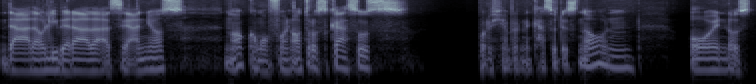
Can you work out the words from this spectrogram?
dada o liberada hace años, ¿no? como fue en otros casos, por ejemplo, en el caso de Snowden o en los,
